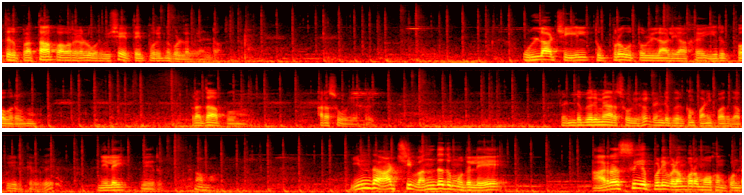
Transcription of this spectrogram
திரு பிரதாப் அவர்கள் ஒரு விஷயத்தை புரிந்து கொள்ள வேண்டும். உள்ளாட்சியில் துப்புரவு தொழிலாளியாக இருப்பவரும் பிரதாப்பும் அரசு ஊழியர்கள். ரெண்டு பேருமே அரசு ஊழியர்கள் ரெண்டு பேருக்கும் பணி பாதுகாப்பு இருக்கிறது. நிலை வேறு. ஆமாம் இந்த ஆட்சி வந்தது முதலே அரசு எப்படி விளம்பர மோகம் கொண்ட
